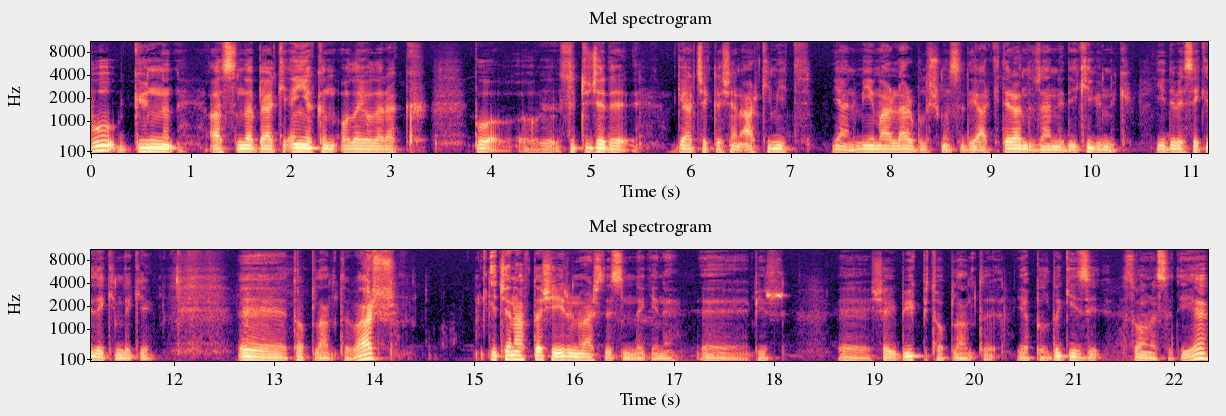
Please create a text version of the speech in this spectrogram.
bu gün aslında belki en yakın olay olarak bu e, Sütlüce'de gerçekleşen Arkimit yani mimarlar buluşması diye Arkiteran düzenlediği iki günlük 7 ve 8 Ekim'deki e, toplantı var. Geçen hafta Şehir Üniversitesi'nde gene e, bir e, şey büyük bir toplantı yapıldı gezi sonrası diye.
